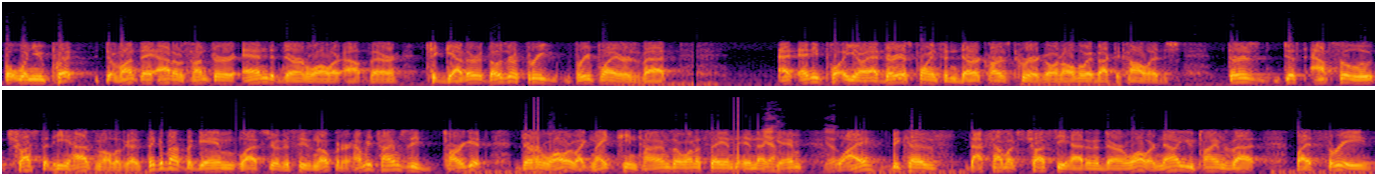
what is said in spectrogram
But when you put Davante Adams, Hunter, and Darren Waller out there together, those are three three players that at any point, you know, at various points in Derek Carr's career, going all the way back to college, there's just absolute trust that he has in all those guys. Think about the game last year, the season opener. How many times did he target Darren Waller? Like 19 times, I want to say, in, in that yeah. game. Yep. Why? Because that's how much trust he had in a Darren Waller. Now you times that by three.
